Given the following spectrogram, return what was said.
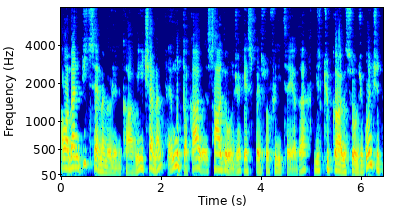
Ama ben hiç sevmem öyle bir kahveyi. içemem. E, mutlaka sade olacak. Espresso, filtre ya da bir Türk kahvesi olacak. Onun için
